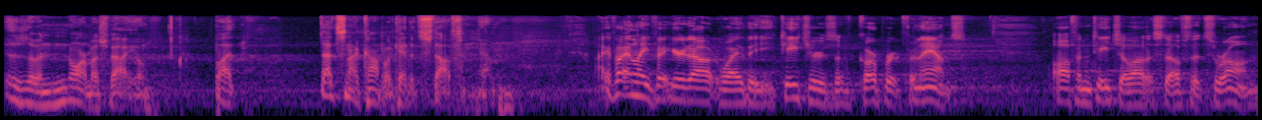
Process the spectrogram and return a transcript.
is of enormous value. But that's not complicated stuff. I finally figured out why the teachers of corporate finance often teach a lot of stuff that's wrong.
